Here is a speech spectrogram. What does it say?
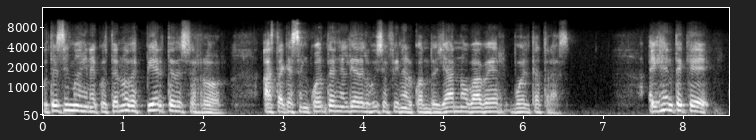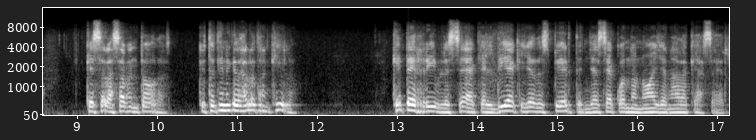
Usted se imagina que usted no despierte de su error hasta que se encuentre en el día del juicio final, cuando ya no va a haber vuelta atrás. Hay gente que, que se la saben todas, que usted tiene que dejarlo tranquilo. Qué terrible sea que el día que ellos despierten, ya sea cuando no haya nada que hacer.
